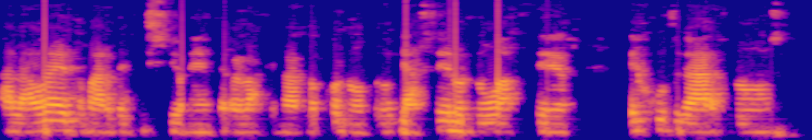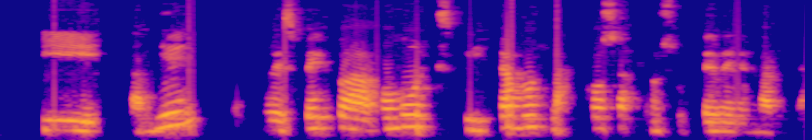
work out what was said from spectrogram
a la hora de tomar decisiones, de relacionarnos con otros, de hacer o no hacer, de juzgarnos y también respecto a cómo explicamos las cosas que nos suceden en la vida.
